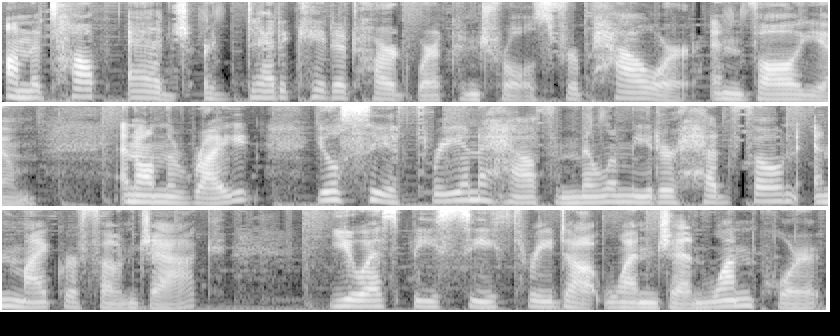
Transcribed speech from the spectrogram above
On the top edge are dedicated hardware controls for power and volume, and on the right, you'll see a 3.5 millimeter headphone and microphone jack USB-C 3.1 Gen 1 port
